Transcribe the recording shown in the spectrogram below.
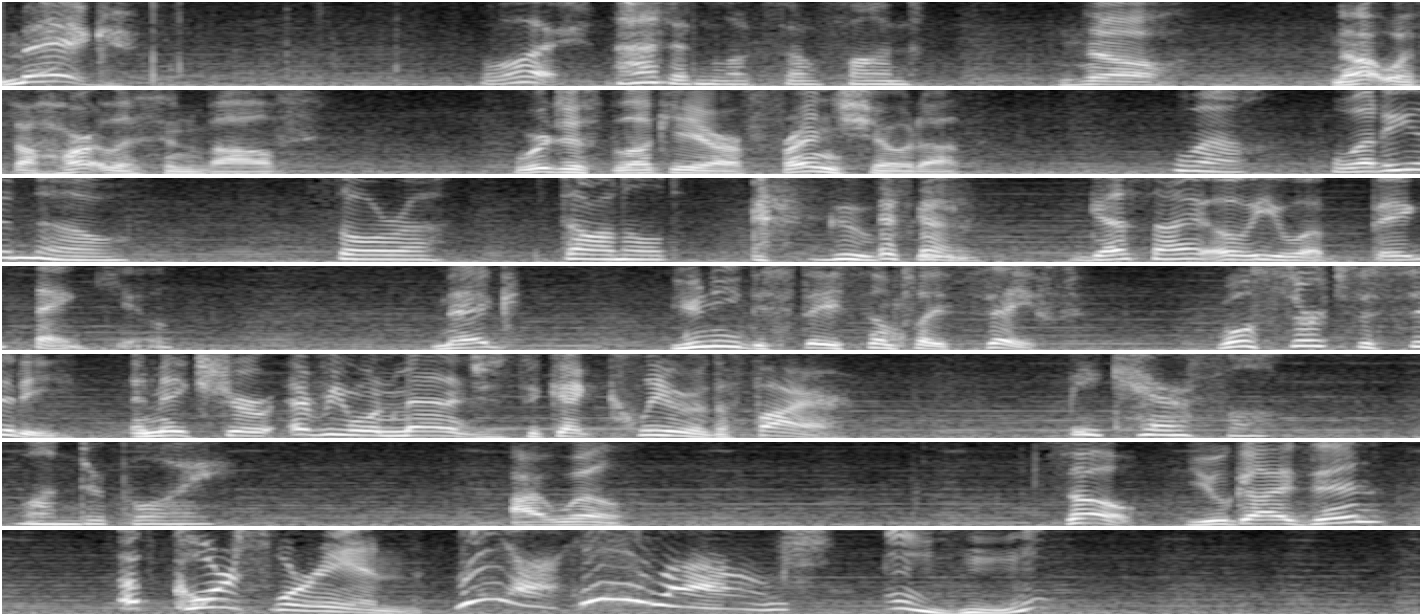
Meg! Boy, that didn't look so fun. No, not with the Heartless involved. We're just lucky our friend showed up. Well, what do you know? Sora, Donald, Goofy. Guess I owe you a big thank you. Meg, you need to stay someplace safe. We'll search the city and make sure everyone manages to get clear of the fire. Be careful, Wonder Boy. I will. So, you guys in? Of course we're in. We are heroes. Mm-hmm.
